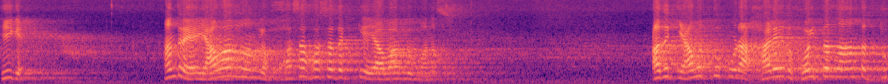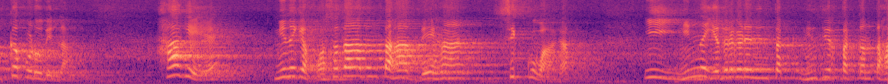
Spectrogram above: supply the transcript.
ಹೀಗೆ. ಅಂದರೆ ಯಾವಾಗಲೂ ನಮಗೆ ಹೊಸ ಹೊಸದಕ್ಕೆ ಯಾವಾಗಲೂ ಮನಸ್ಸು. ಅದಕ್ಕೆ ಯಾವತ್ತೂ ಕೂಡ ಹಳೇದು ಹೋಯ್ತಲ್ಲ ಅಂತ ದುಃಖ ಪಡುವುದಿಲ್ಲ. ಹಾಗೆಯೇ ನಿನಗೆ ಹೊಸದಾದಂತಹ ದೇಹ ಸಿಕ್ಕುವಾಗ, ಈ ನಿನ್ನ ಎದುರುಗಡೆ ನಿಂತ, ನಿಂತಿರತಕ್ಕಂತಹ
